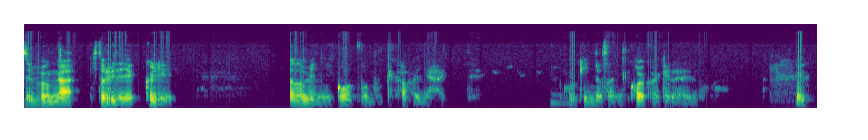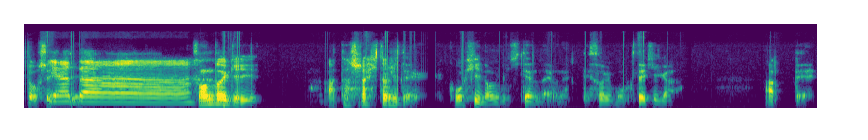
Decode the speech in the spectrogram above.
自分が一人でゆっくり飲みに行こうと思ってカフェに入ってご近所さんに声かけられるの。が鬱陶しいやだー。その時私は一人でコーヒー飲みに来てんだよねってそういう目的があって。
